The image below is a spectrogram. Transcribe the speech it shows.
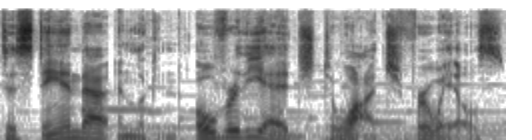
to stand out and look over the edge to watch for whales.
